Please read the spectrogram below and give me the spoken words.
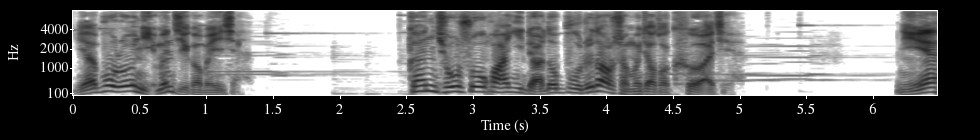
也不如你们几个危险。甘球说话一点都不知道什么叫做客气。你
